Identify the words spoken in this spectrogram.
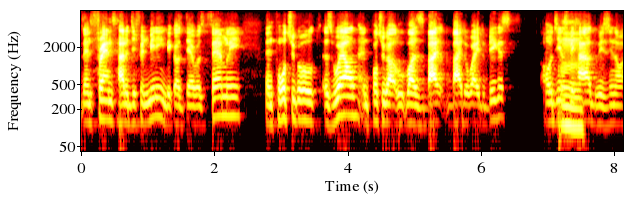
then France had a different meaning because there was family. Then Portugal as well, and Portugal was by by the way the biggest audience we Mm. had with you know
